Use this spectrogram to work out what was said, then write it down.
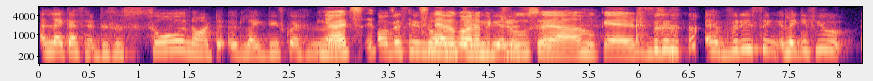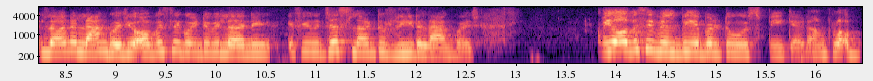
And like I said, this is so not uh, like these questions Yeah, are it's it's obviously it's never gonna be true, so yeah, who cares? Because every single, like if you learn a language, you're obviously going to be learning, if you just learn to read a language, you obviously will be able to speak it. Um, and pro-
